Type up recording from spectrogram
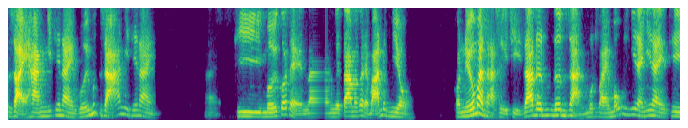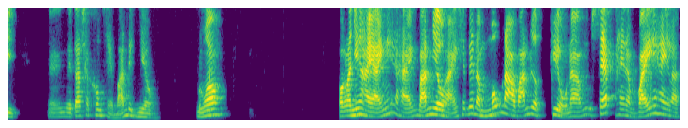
giải hàng như thế này với mức giá như thế này. Thì mới có thể là người ta mới có thể bán được nhiều. Còn nếu mà giả sử chỉ ra đơn đơn giản một vài mẫu như này như này thì ừ, người ta sẽ không thể bán được nhiều đúng không? Hoặc là như Hải Ánh ấy, Hải Ánh bán nhiều Hải Ánh sẽ biết là mẫu nào bán được kiểu nào ví dụ set hay là váy hay là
